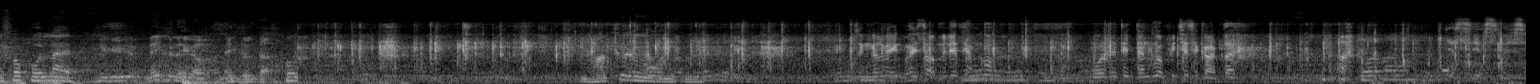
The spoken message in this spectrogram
इसको खोलना है। नहीं खुलेगा नहीं खुलता। भाग के रहे हैं अपन इसमें? जंगल में एक भाई साहब मिले थे हमको। बोल रहे थे तेंदुआ पीछे से काटता है। यस यस यस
